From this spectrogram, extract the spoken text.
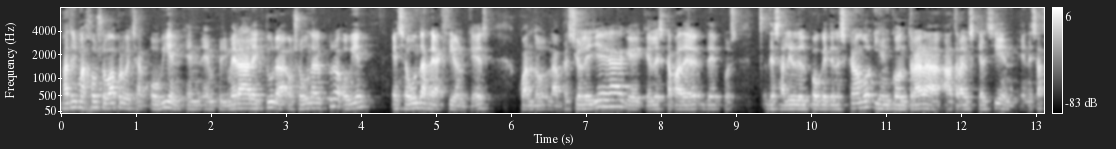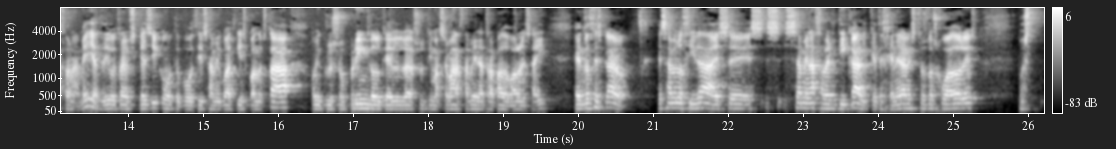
Patrick Mahomes lo va a aprovechar o bien en, primera lectura o segunda lectura o bien en segunda reacción, que es cuando la presión le llega, que, él es capaz de, pues, de salir del pocket en scramble y encontrar a, Travis Kelsey en, esa zona media. Te digo Travis Kelsey, como te puedo decir Sammy Watkins cuando está, o incluso Pringle, que en las últimas semanas también ha atrapado balones ahí. Entonces, claro, esa velocidad, esa amenaza vertical que te generan estos dos jugadores, pues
